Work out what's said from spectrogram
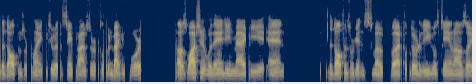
the Dolphins were playing too at the same time, so we were flipping back and forth. I was watching it with Andy and Maggie, and the Dolphins were getting smoked. But I flipped over to the Eagles game, and I was like,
